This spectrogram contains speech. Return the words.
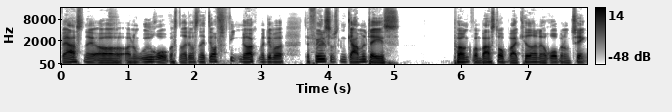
versene og, og nogle udråb og sådan noget. Det var, sådan, det var fint nok, men det, var, det føltes som sådan en gammeldags punk, hvor man bare står på barrikaderne og råber nogle ting.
